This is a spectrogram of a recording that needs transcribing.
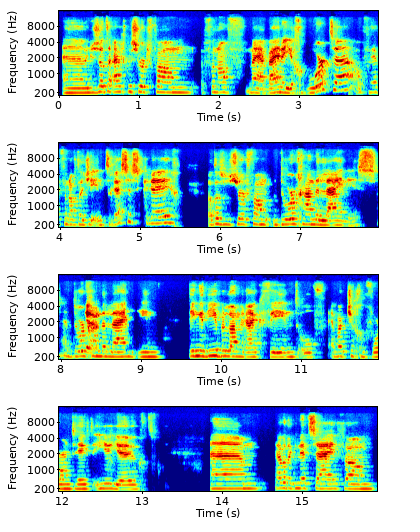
Uh, dus dat er eigenlijk een soort van vanaf nou ja, bijna je geboorte, of hè, vanaf dat je interesses kreeg, dat er een soort van doorgaande lijn is. Hè, doorgaande ja. lijn in dingen die je belangrijk vindt, of en wat je gevormd heeft in je jeugd. Um, ja, wat ik net zei van,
